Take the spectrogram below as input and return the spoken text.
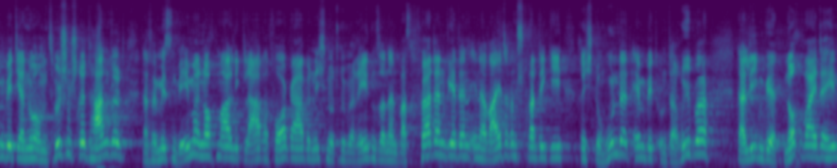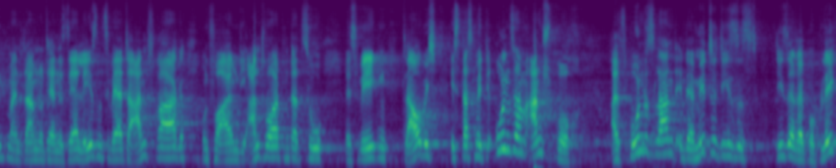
Mbit ja nur um einen Zwischenschritt handelt, da vermissen wir immer noch einmal die klare Vorgabe, nicht nur darüber reden, sondern was fördern wir denn in einer weiteren Strategie Richtung 100 Mbit und darüber. Da liegen wir noch weiter hinten. Meine Damen und Herren, eine sehr lesenswerte Anfrage und vor allem die Antworten dazu. Deswegen glaube ich, ist das mit unserem Anspruch als Bundesland in der Mitte dieser Republik,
